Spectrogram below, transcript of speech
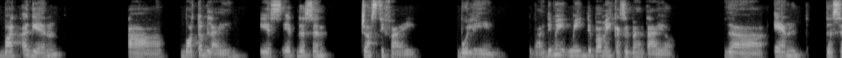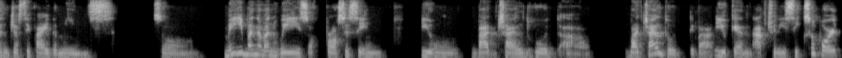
But again, uh, bottom line is it doesn't justify bullying. Diba? Di, may, may, di ba may kasabihan tayo? The end doesn't justify the means. So, may iba naman ways of processing yung bad childhood, uh, bad childhood, ba? You can actually seek support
